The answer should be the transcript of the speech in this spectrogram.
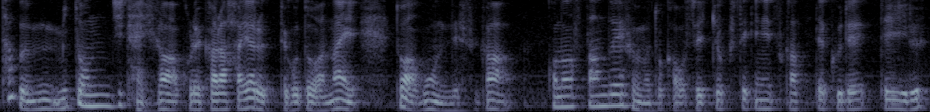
多分ミトン自体がこれから流行るってことはないとは思うんですがこのスタンド FM とかを積極的に使ってくれている、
